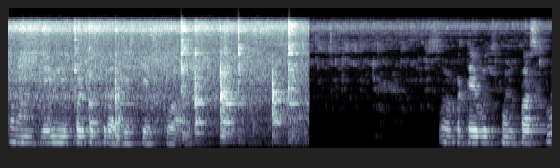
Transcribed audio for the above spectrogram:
సో మనం ఫ్లేమ్ని ఎప్పటికప్పుడు అడ్జస్ట్ చేసుకోవాలి. సో ఒక టేబుల్ స్పూన్ పసుపు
